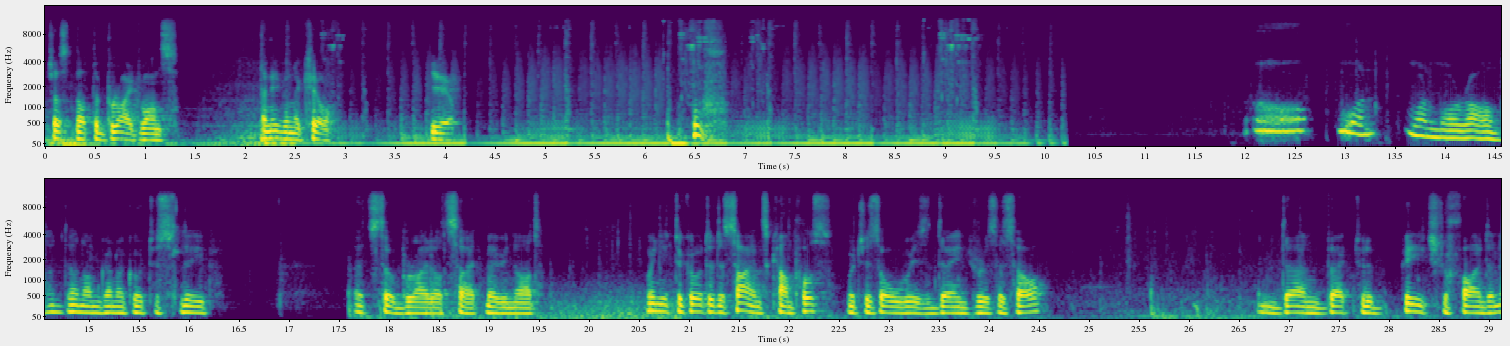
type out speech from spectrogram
Just not the bright ones. And even a kill. Yeah. Oof. More round and then I'm gonna go to sleep. It's still bright outside, maybe not. We need to go to the science campus, which is always dangerous as hell. And then back to the beach to find an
